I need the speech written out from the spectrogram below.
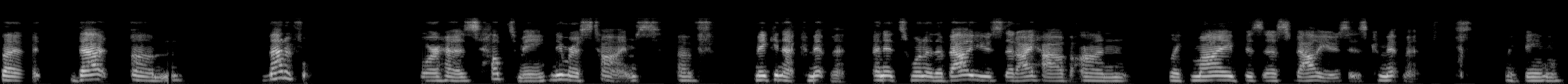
But that um, metaphor has helped me numerous times of making that commitment. And it's one of the values that I have on like my business values is commitment, like being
